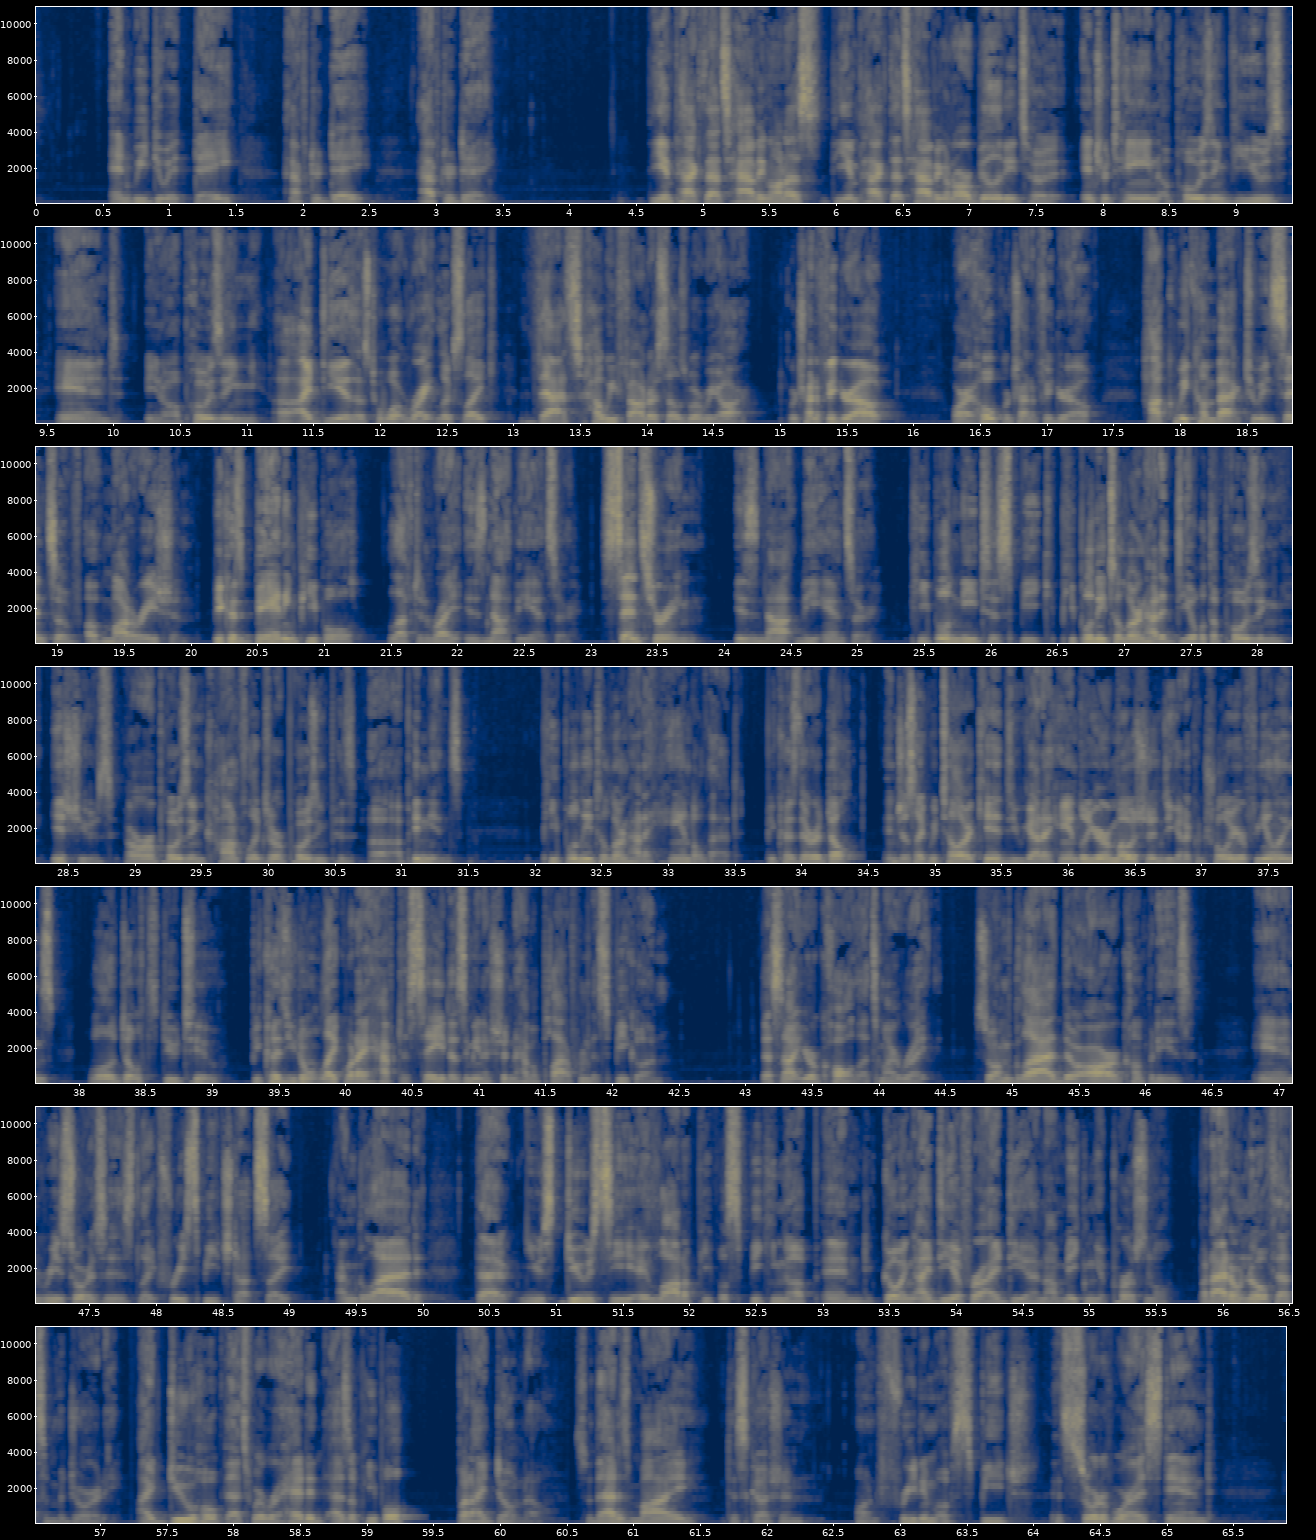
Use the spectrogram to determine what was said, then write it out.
And we do it day after day after day the impact that's having on us, the impact that's having on our ability to entertain opposing views and you know opposing uh, ideas as to what right looks like. That's how we found ourselves where we are. We're trying to figure out, or I hope we're trying to figure out, how can we come back to a sense of, of moderation? Because banning people left and right is not the answer. Censoring is not the answer. People need to speak. People need to learn how to deal with opposing issues or opposing conflicts or opposing uh, opinions. People need to learn how to handle that because they're adult. And just like we tell our kids, you got to handle your emotions, you got to control your feelings. Well, adults do too. Because you don't like what I have to say doesn't mean I shouldn't have a platform to speak on. That's not your call, that's my right. So I'm glad there are companies and resources like freespeech.site. I'm glad that you do see a lot of people speaking up and going idea for idea, not making it personal. But I don't know if that's a majority. I do hope that's where we're headed as a people, but I don't know. So that is my discussion on freedom of speech. It's sort of where I stand.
